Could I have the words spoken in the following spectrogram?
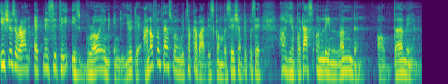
issues around ethnicity is growing in the UK. And oftentimes when we talk about this conversation, people say, oh, yeah, but that's only in London or Birmingham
